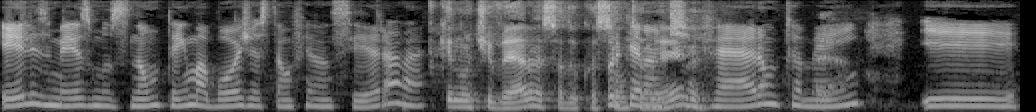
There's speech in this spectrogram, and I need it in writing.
eles mesmos não têm uma boa gestão financeira, né? Porque não tiveram essa educação Porque também, não né? tiveram também. É. E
